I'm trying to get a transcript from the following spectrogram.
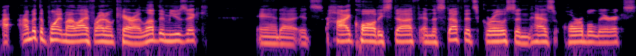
I, I'm at the point in my life where I don't care. I love the music, and uh, it's high quality stuff. And the stuff that's gross and has horrible lyrics,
